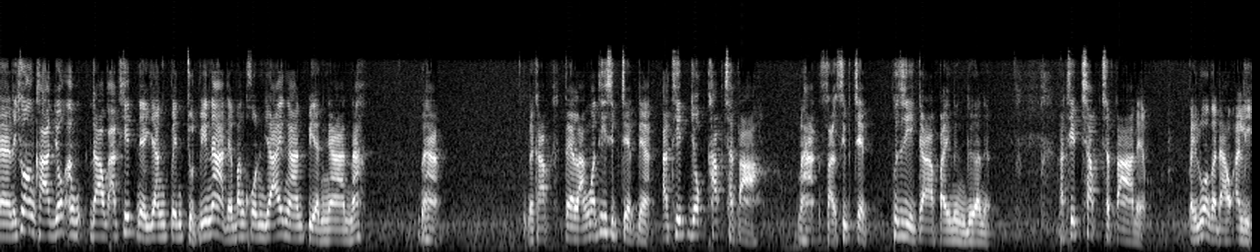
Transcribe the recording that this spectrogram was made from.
แต่ในช่วงอังคารยกดาวอาทิตย์เนี่ยยังเป็นจุดวินาศเดี๋ยวบางคนย้ายงานเปลี่ยนงานนะนะฮะนะครับแต่หลังวันที่ 17เนี่ยอาทิตย์ยกทับชะตานะฮะ17พฤศจิกาไป 1 เดือนเนี่ยอาทิตย์ชับชะตาเนี่ยไปร่วมกับดาวอลิ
